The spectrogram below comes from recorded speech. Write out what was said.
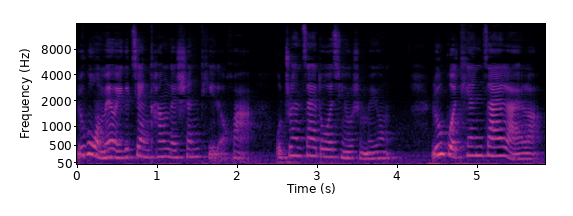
如果我没有一个健康的身体的话，我赚再多钱有什么用？如果天灾来了，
